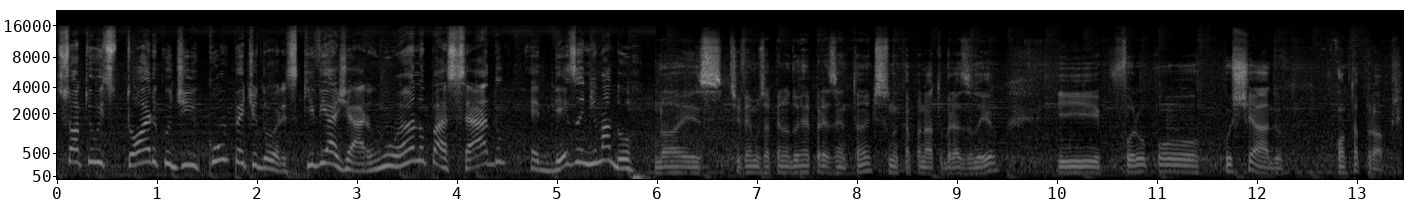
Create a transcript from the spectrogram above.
Só que o histórico de competidores que viajaram no ano passado é desanimador. Nós tivemos apenas dois representantes no Campeonato Brasileiro e foram por custeado, conta própria.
